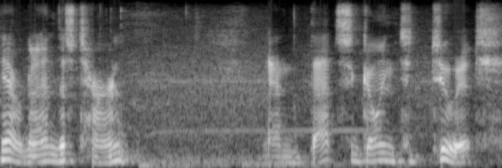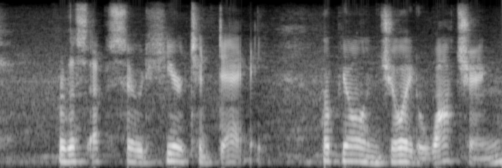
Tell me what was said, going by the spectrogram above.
yeah, we're going to end this turn. And that's going to do it for this episode here today. Hope you all enjoyed watching.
